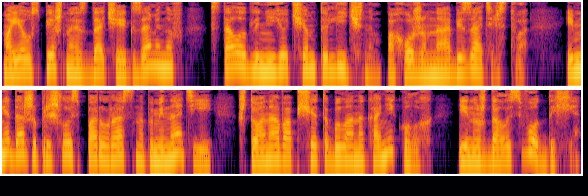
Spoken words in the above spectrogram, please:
Моя успешная сдача экзаменов стала для нее чем-то личным, похожим на обязательство, и мне даже пришлось пару раз напоминать ей, что она вообще-то была на каникулах и нуждалась в отдыхе.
